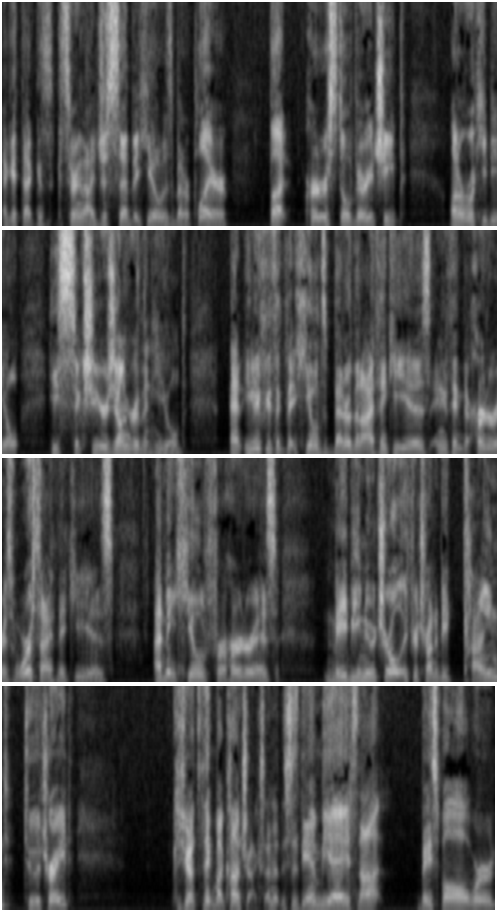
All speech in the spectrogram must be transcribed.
I get that considering that I just said that Hield is a better player, but Huerter is still very cheap on a rookie deal. He's six years younger than Hield. And even if you think that Hield's better than I think he is, and you think that Huerter is worse than I think he is, I think Hield for Huerter is maybe neutral if you're trying to be kind to the trade, because you have to think about contracts. And this is the NBA; it's not baseball where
